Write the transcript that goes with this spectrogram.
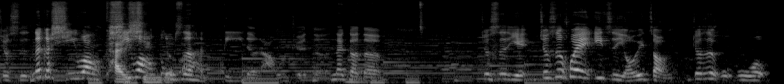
就是那个希望希望度是很低的啦，我觉得那个的，就是也就是会一直有一种，就是我我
